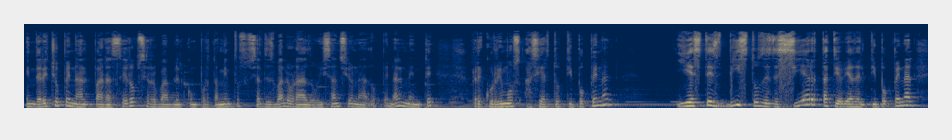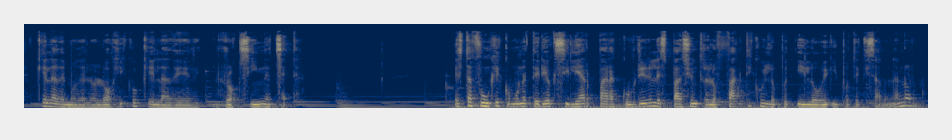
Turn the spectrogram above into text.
en derecho penal, para hacer observable el comportamiento social desvalorado y sancionado penalmente, recurrimos a cierto tipo penal. Y este es visto desde cierta teoría del tipo penal, que la del modelo lógico, que la de Roxin, etc. Esta funge como una teoría auxiliar para cubrir el espacio entre lo fáctico y lo, hipotetizado en la norma.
